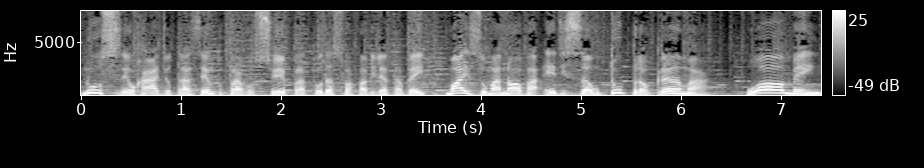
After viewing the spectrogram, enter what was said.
no seu rádio, trazendo para você, para toda a sua família também, mais uma nova edição do programa O Homem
